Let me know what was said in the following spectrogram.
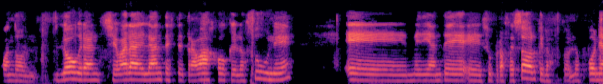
cuando logran llevar adelante este trabajo que los une, mediante su profesor, que los, pone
